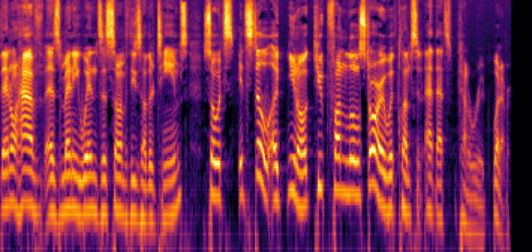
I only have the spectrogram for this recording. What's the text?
They don't have as many wins as some of these other teams, so it's it's still a you know a cute, fun little story with Clemson. Eh, that's kind of rude, whatever.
